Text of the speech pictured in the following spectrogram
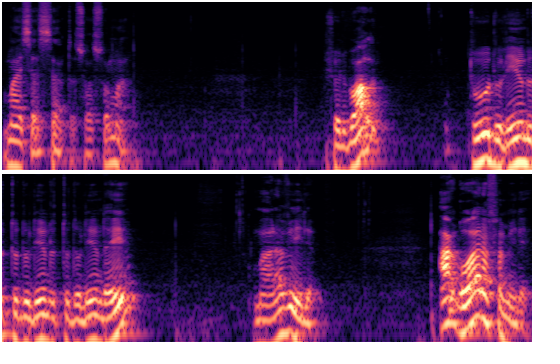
mais 60, só somar. Show de bola? Tudo lindo, tudo lindo, tudo lindo aí? Maravilha. Agora, família,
